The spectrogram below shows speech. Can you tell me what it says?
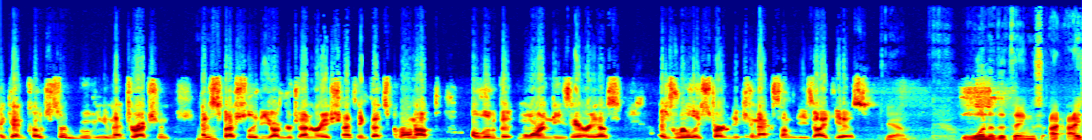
again, coaches are moving in that direction, mm-hmm. and especially the younger generation, I think that's grown up a little bit more in these areas, is really starting to connect some of these ideas. Yeah. One of the things I,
